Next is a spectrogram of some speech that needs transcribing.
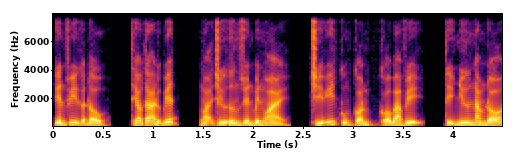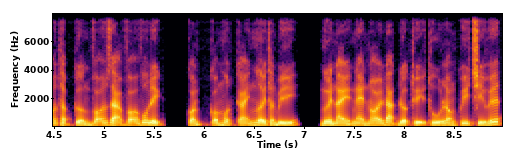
Tiên phi gật đầu, theo ta được biết, ngoại trừ ưng duyên bên ngoài, chí ít cũng còn có ba vị tỷ như năm đó thập cường võ giả võ vô địch còn có một cái người thần bí, người này nghe nói đạt được thụy thú long quy chỉ huyết,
